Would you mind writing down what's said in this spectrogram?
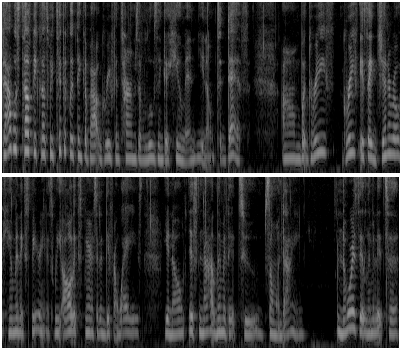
That was tough because we typically think about grief in terms of losing a human, you know, to death. Um, but grief, grief is a general human experience. We all experience it in different ways. You know, it's not limited to someone dying nor is it limited to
